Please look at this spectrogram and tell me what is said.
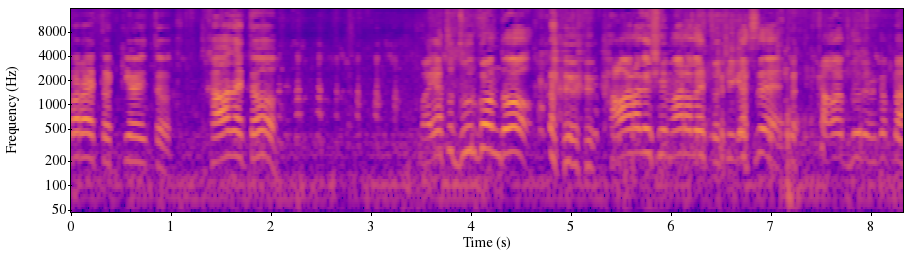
করাইতো কি হইতো? খাওয়া যাইতো? ভাই এত দুর্গন্ধ। খাওয়ার আগে সে মারা যাইতো ঠিক আছে? খাওয়ার দূরের কথা।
